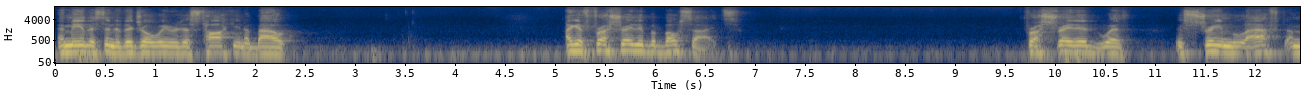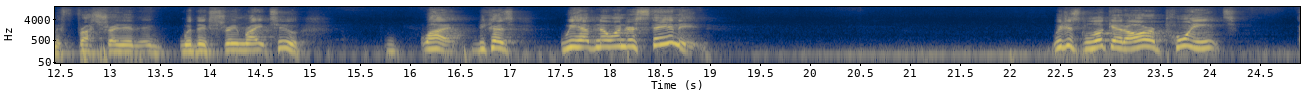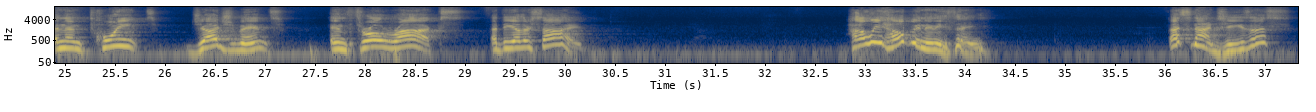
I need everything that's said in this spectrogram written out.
And me and this individual, we were just talking about, I get frustrated with both sides. Frustrated with extreme left. I'm frustrated with the extreme right too. Why? Because we have no understanding. We just look at our point and then point judgment and throw rocks at the other side. How are we helping anything? That's not Jesus.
